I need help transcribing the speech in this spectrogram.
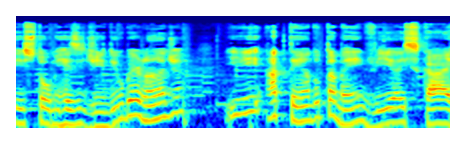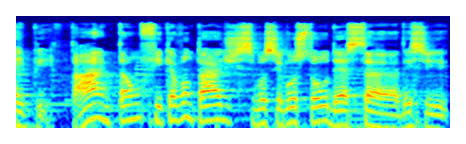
estou me residindo em Uberlândia e atendo também via Skype, tá? Então fique à vontade se você gostou desta, desse,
